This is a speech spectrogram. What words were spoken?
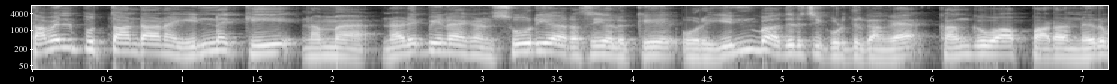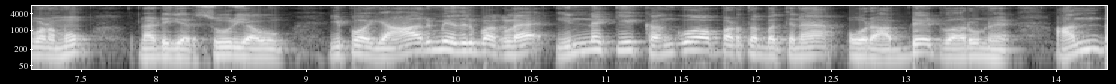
தமிழ் புத்தாண்டான இன்னைக்கு நம்ம நடிப்பிநாயகன் சூர்யா ரசிகர்களுக்கு ஒரு இன்ப அதிர்ச்சி கொடுத்துருக்காங்க. கங்குவா பட நிறுவனமும் நடிகர் சூர்யாவும். இப்போ யாருமே எதிர்பார்க்கல இன்னைக்கு கங்குவா படத்தை பற்றின ஒரு அப்டேட் வரும்னு. அந்த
